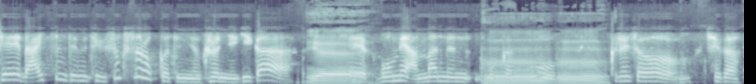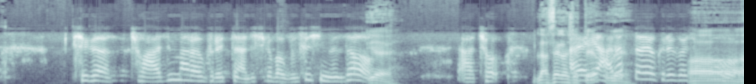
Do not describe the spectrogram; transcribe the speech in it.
제 나이쯤 되면 되게 쑥스럽거든요. 그런 얘기가 예. 제 몸에 안 맞는 것 음, 같고. 음. 그래서 제가 제가 저 아줌마라고 그랬더니 아저씨가 막 웃으시면서 예. 아, 저 라세 아, 가셨대요? 예, 왜? 알았어요. 그래가지고 아.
